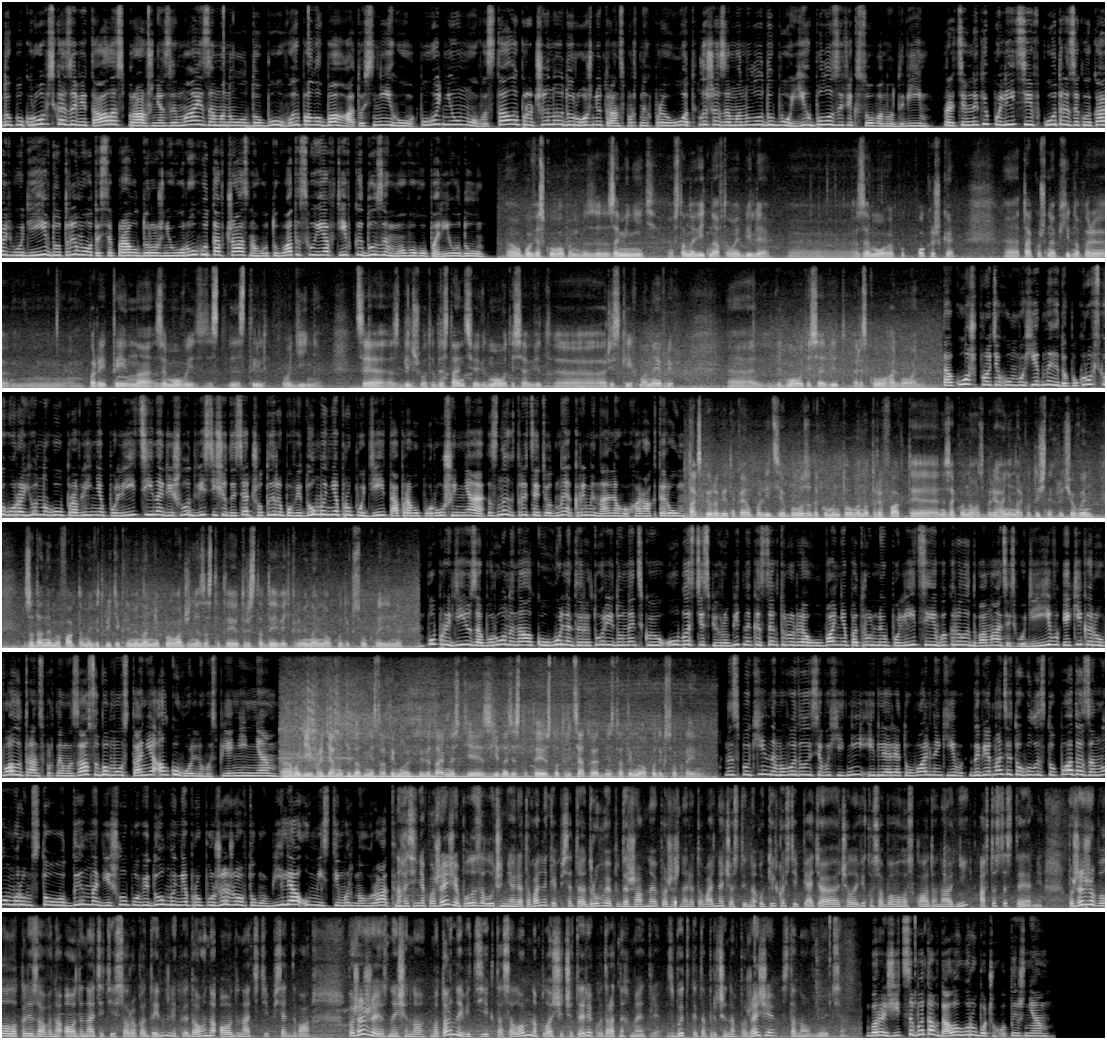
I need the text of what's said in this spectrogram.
До Покровська завітала справжня зима і за минулу добу випало багато снігу. Погодні умови стали причиною дорожньо-транспортних пригод. Лише за минулу добу їх було зафіксовано дві. Працівники поліції вкотре закликають водіїв дотримуватися правил дорожнього руху та вчасно готувати свої автівки до зимового періоду. Обов'язково замініть, встановіть на автомобілі е, зимові покришки. Е, Також необхідно перейти на зимовий стиль водіння. Це збільшувати дистанцію, відмовитися від е, різких маневрів, відмовитися від різкого гальмування. Також протягом вихідних до Покровського районного управління поліції надійшло 264 повідомлення про події та правопорушення. З них 31 кримінального характеру. Так, співробітниками поліції було задокументовано три факти незаконного зберігання наркотичних речовин. За даними фактами, відкриті кримінальні провадження за статтею 309 Кримінального кодексу України. Попри дію заборони на алкоголь на території Донецької області, співробітники сектору реагування патрульної поліції викрили 12 водіїв, які керували транспортними засобами у стані алкогольного сп'яніння. Е, Водії притягнуті до адміністративної відповідальності згідно зі статтею 130 Адміністративного кодексу України. Неспокійними видалися вихідні і для рятувальників. 19 листопада за номером 101 надійшло повідомлення про пожежу автомобіля у місті Мирноград. На гасіння пожежі були залучені рятувальники 52-ї державної пожежно-рятувальної частини у кількості 5 чоловік особового складу на одній автосистерні. Пожежу було локалізовано о 11.41, ліквідовано о 11.52. Пожежею знищено моторний відсік та салон на площі 4 квадратних метри. Збитки та причина пожежі встановлюються. Бережіть себе та вдалого робочого тижня.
